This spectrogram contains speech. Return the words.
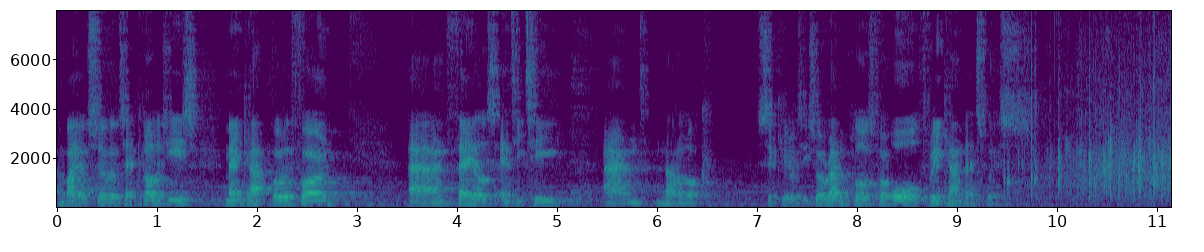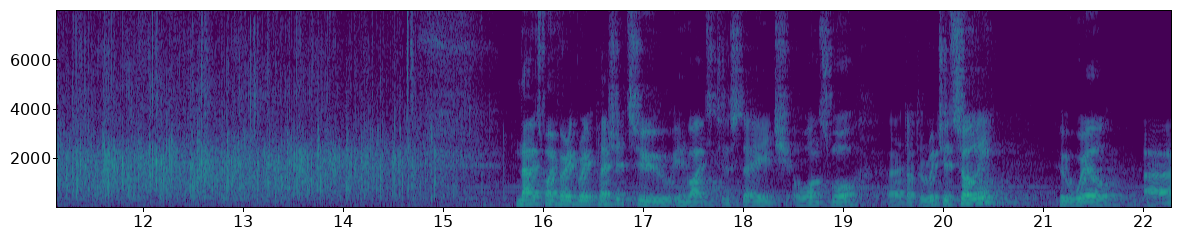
and BioServo Technologies, Mencap, Vodafone, and Thales, NTT, and Nanolock Security. So a round of applause for all three candidates, please. Now it's my very great pleasure to invite to the stage once more uh, Dr. Richard Soley, who will uh,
